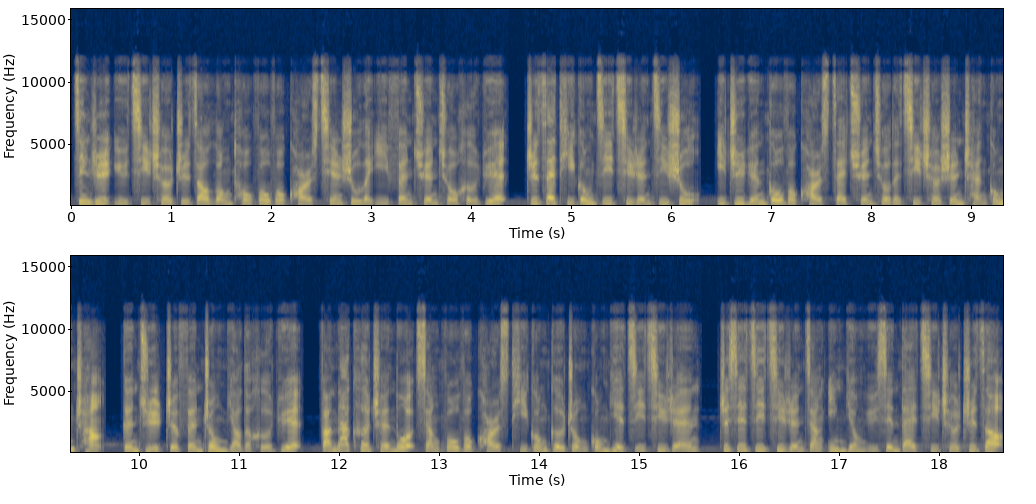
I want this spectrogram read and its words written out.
近日与汽车制造龙头 Volvo Cars 签署了一份全球合约，旨在提供机器人技术，以支援 Volvo Cars 在全球的汽车生产工厂。根据这份重要的合约，法纳克承诺向 Volvo Cars 提供各种工业机器人，这些机器人将应用于现代汽车制造。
